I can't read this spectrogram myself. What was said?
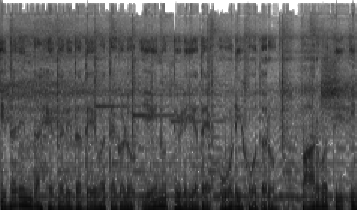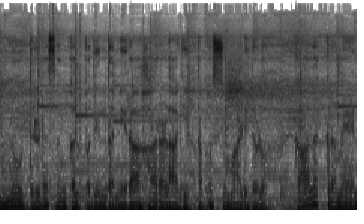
ಇದರಿಂದ ಹೆದರಿದ ದೇವತೆಗಳು ಏನು ತಿಳಿಯದೆ ಓಡಿ ಹೋದರು ಪಾರ್ವತಿ ಇನ್ನೂ ದೃಢ ಸಂಕಲ್ಪದಿಂದ ನಿರಾಹಾರಳಾಗಿ ತಪಸ್ಸು ಮಾಡಿದಳು. ಕಾಲಕ್ರಮೇಣ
